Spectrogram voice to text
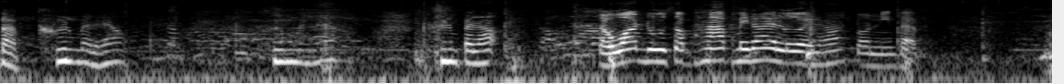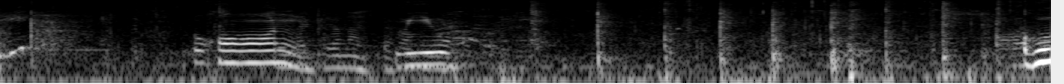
แบบขึ้นไปแล้ว ขึ้นไปแล้ว ขึ้นไปแล้ว แต่ว่าดูสภาพไม่ได้เลยนะ ตอนนี้แบบ ทุกคนวิว โอ้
